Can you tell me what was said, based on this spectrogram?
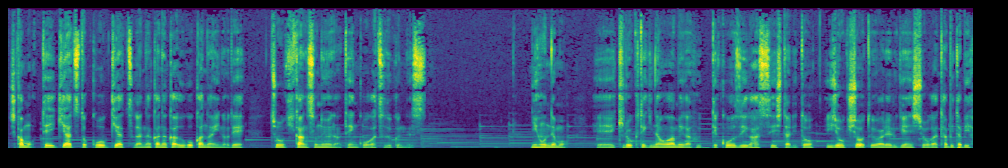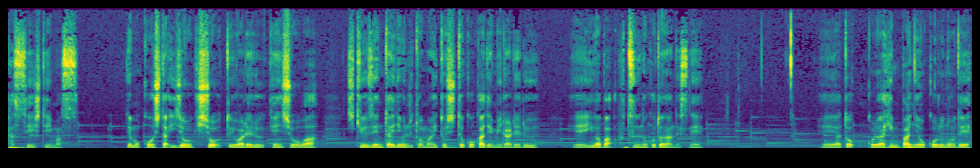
しかも低気圧と高気圧がなかなか動かないので長期間そのような天候が続くんです。日本でも、えー、記録的な大雨が降って洪水が発生したりと異常気象と言われる現象がたびたび発生しています。でもこうした異常気象と言われる現象は地球全体で見ると毎年どこかで見られる、えー、いわば普通のことなんですね。えー、あと、これは頻繁に起こるので、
